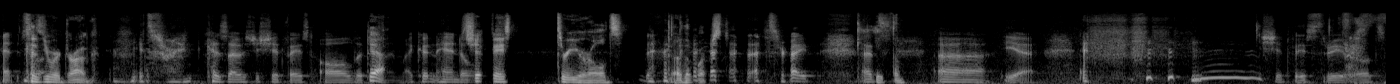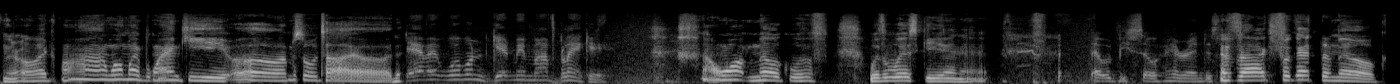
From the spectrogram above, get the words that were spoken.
Because so- you were drunk. It's right because I was just shit faced all the time. Yeah. I couldn't handle. Shit faced three year olds are the worst. That's right. That's them. uh yeah. shit faced three year olds. They're all like, oh, I want my blankie. Oh, I'm so tired. Damn it, woman, get me my blankie. I want milk with with whiskey in it. That would be so horrendous. Fact, forget the milk.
